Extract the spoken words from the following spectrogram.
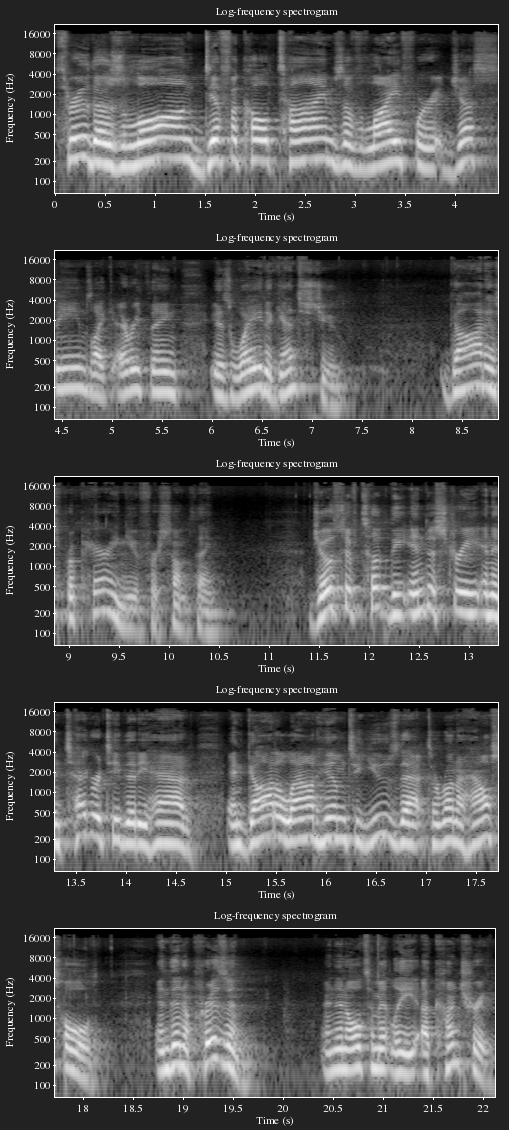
through those long, difficult times of life where it just seems like everything is weighed against you? God is preparing you for something. Joseph took the industry and integrity that he had and God allowed him to use that to run a household, and then a prison, and then ultimately a country.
